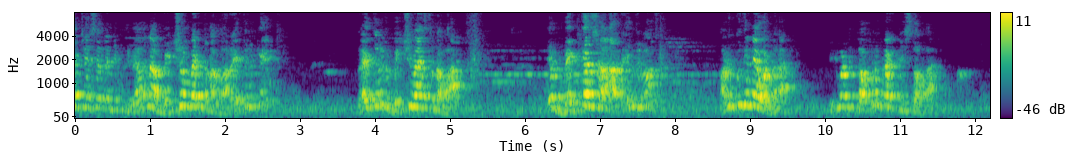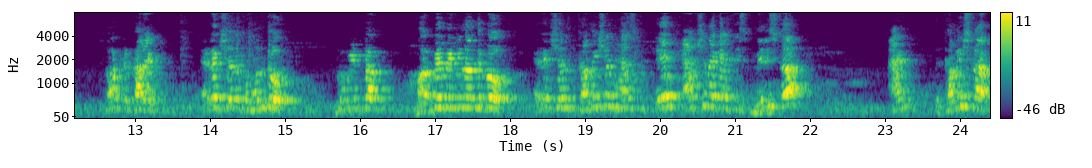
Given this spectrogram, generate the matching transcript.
ఇచ్చేసానని చెప్పి నువ్వేమన్నా భిక్షం పెడుతున్నావా రైతులకి? రైతులకు భిక్ష వేస్తున్నావా? ఏం బెగ్గర్సా రైతులు? అడుక్కు తినేవాడా ఇటువంటి తప్పుడు ప్రకటిస్తావా? నాట్ కరెక్ట్ ఎలక్షన్కు ముందు నువ్వు ఇంత మభ్య పెట్టినందుకు election commission has to take action against this minister and the commissioner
